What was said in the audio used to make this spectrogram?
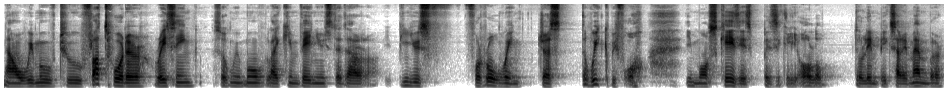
Now we move to flat water racing, so we move like in venues that are being used for rowing just the week before. In most cases, basically all of the Olympics I remember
